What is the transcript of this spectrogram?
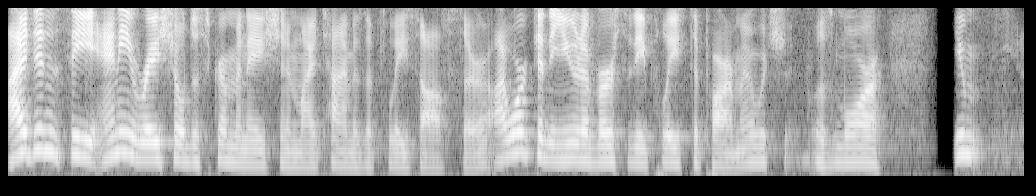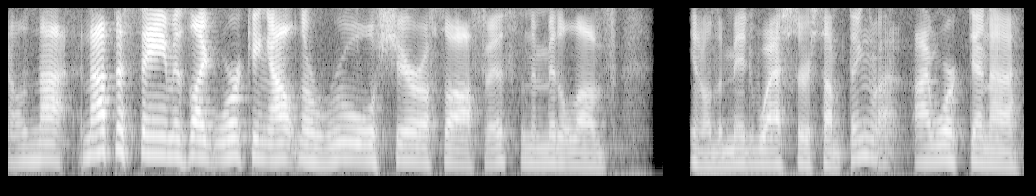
I didn't see any racial discrimination in my time as a police officer. I worked in a university police department, which was more, you, know, not not the same as like working out in a rural sheriff's office in the middle of, you know, the Midwest or something. I worked in a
